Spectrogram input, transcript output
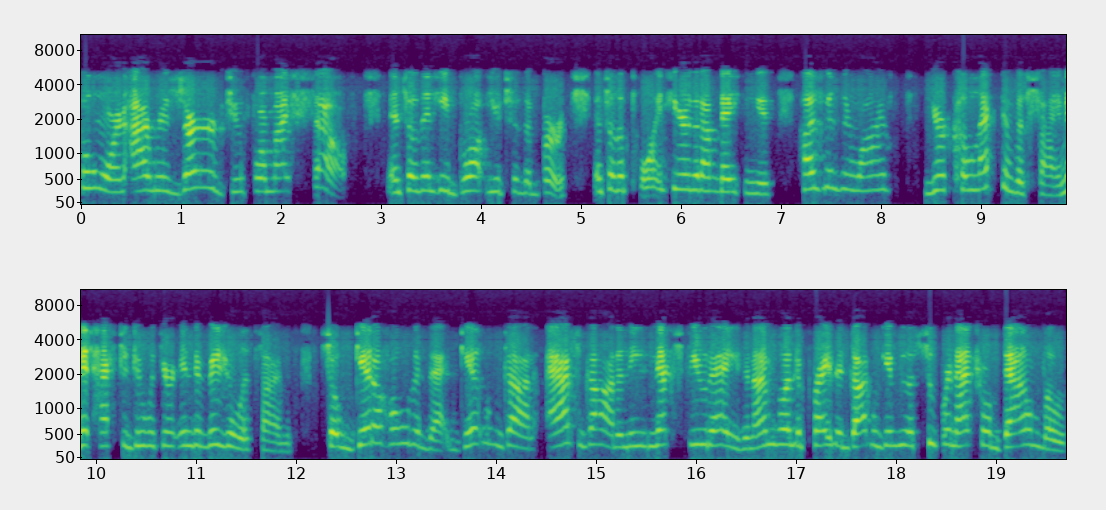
born, I reserved you for myself." And so then he brought you to the birth. And so the point here that I'm making is husbands and wives, your collective assignment has to do with your individual assignment. So get a hold of that. Get with God. Ask God in these next few days. And I'm going to pray that God will give you a supernatural download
